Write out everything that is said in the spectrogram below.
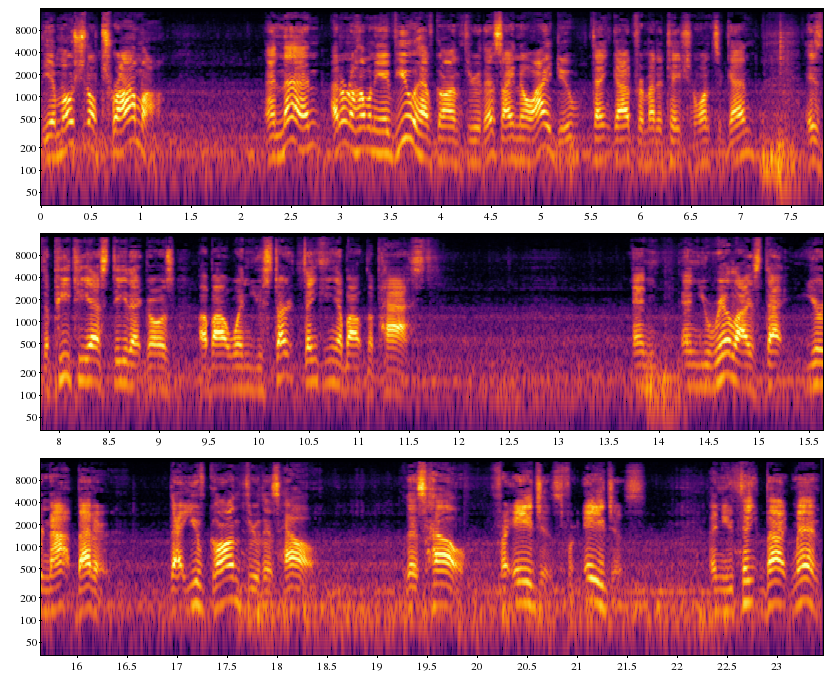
the emotional trauma. And then, I don't know how many of you have gone through this. I know I do. Thank God for meditation once again. Is the PTSD that goes about when you start thinking about the past and and you realize that you're not better, that you've gone through this hell this hell for ages, for ages. And you think back, man,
